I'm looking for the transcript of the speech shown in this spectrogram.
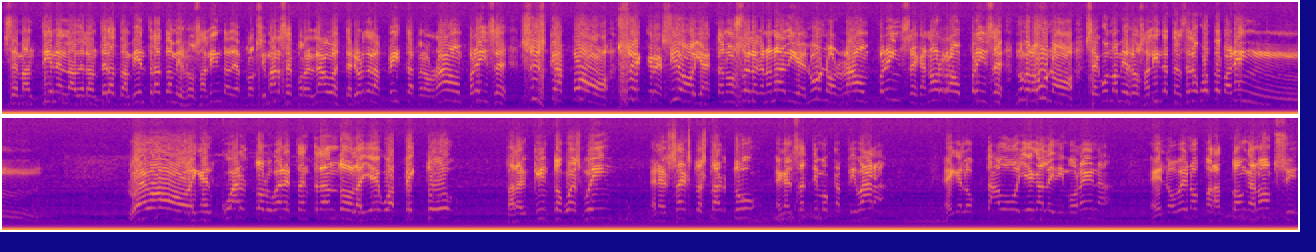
se mantiene en la delantera. También trata mi Rosalinda de aproximarse por el lado exterior de la pista, pero Round Princess se escapó, se creció y hasta no se le ganó a nadie. El uno, Round Princess, ganó Round Princess, número uno. Segundo, mi Rosalinda, tercera, Water Marín. Luego, en el cuarto lugar está entrando la yegua Pick 2 para el quinto West Wing. En el sexto Star 2, en el séptimo Capivara. En el octavo llega Lady Morena. El noveno para Tonga Noxy.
